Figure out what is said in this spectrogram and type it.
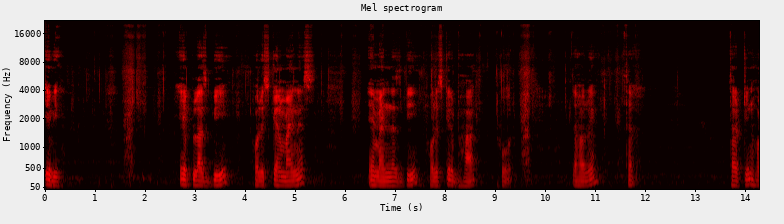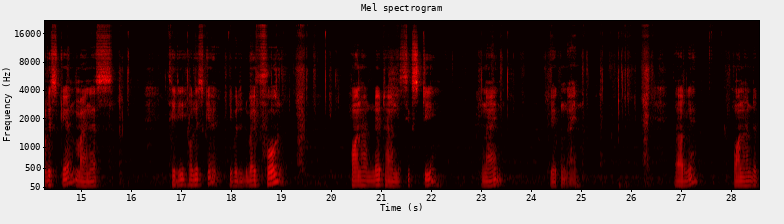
AB A plus B whole square minus A minus B whole square ভাগ ফোর তাহলে thirteen whole square minus three whole square divided by four one hundred and sixty nine nine তাহলে ওয়ান হান্ড্রেড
